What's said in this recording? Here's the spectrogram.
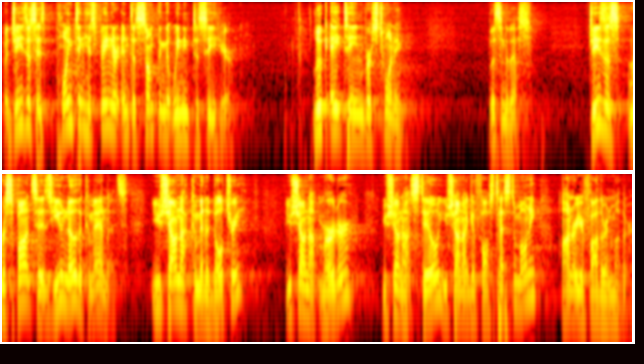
but Jesus is pointing his finger into something that we need to see here. Luke 18, verse 20. Listen to this. Jesus' response is You know the commandments. You shall not commit adultery, you shall not murder, you shall not steal, you shall not give false testimony, honor your father and mother.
